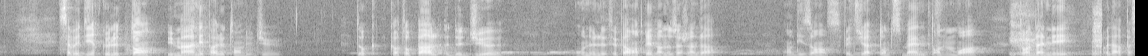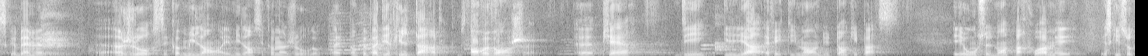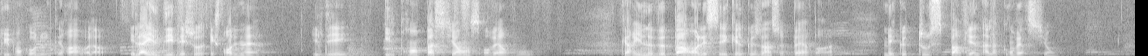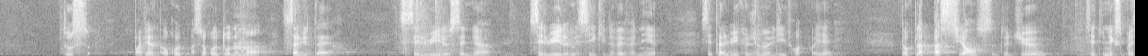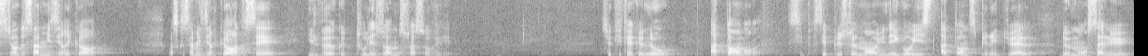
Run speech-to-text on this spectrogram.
Ça veut dire que le temps humain n'est pas le temps de Dieu. Donc, quand on parle de Dieu, on ne le fait pas rentrer dans nos agendas en disant ça fait déjà tant de semaines, tant de mois, tant d'années. Voilà, parce que même euh, un jour, c'est comme mille ans, et mille ans, c'est comme un jour. Donc, euh, on ne peut pas dire qu'il tarde. En revanche, euh, Pierre dit il y a effectivement du temps qui passe et où on se demande parfois, mais est-ce qu'il s'occupe encore de terrain voilà. Et là, il dit des choses extraordinaires. Il dit, il prend patience envers vous, car il ne veut pas en laisser quelques-uns se perdre, mais que tous parviennent à la conversion. Tous parviennent à ce retournement salutaire. C'est lui le Seigneur, c'est lui le Messie qui devait venir, c'est à lui que je me livre, voyez Donc la patience de Dieu, c'est une expression de sa miséricorde. Parce que sa miséricorde, c'est il veut que tous les hommes soient sauvés. Ce qui fait que nous, attendre, c'est plus seulement une égoïste attente spirituelle de mon salut,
